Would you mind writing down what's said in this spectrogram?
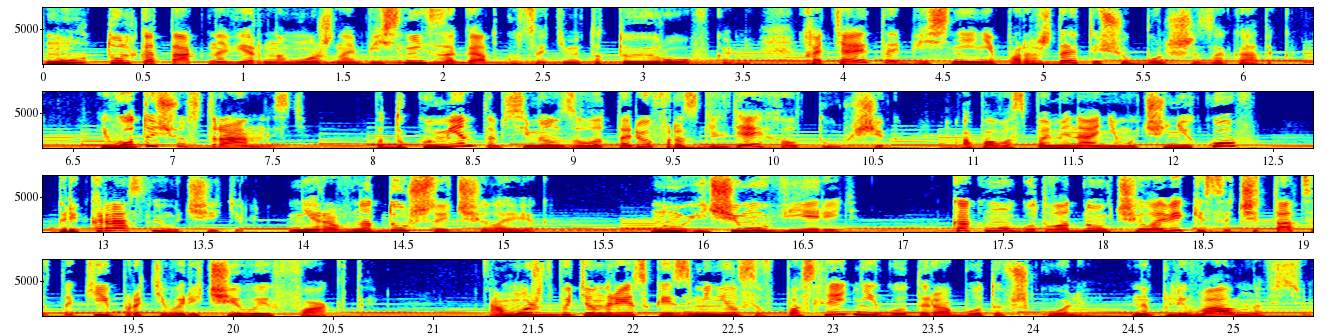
ну, только так, наверное, можно объяснить загадку с этими татуировками. Хотя это объяснение порождает еще больше загадок. И вот еще странность. По документам Семен Золотарев разгильдяй халтурщик, а по воспоминаниям учеников – прекрасный учитель, неравнодушный человек. Ну и чему верить? Как могут в одном человеке сочетаться такие противоречивые факты? А может быть, он резко изменился в последние годы работы в школе, наплевал на все?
